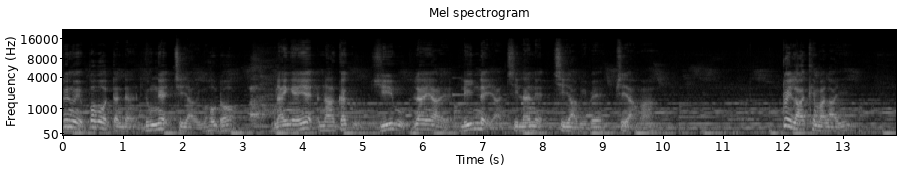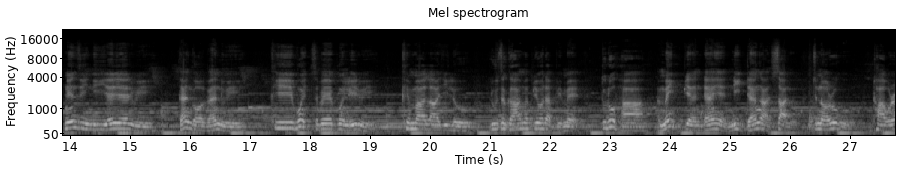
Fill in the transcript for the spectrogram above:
လွင့်လွင့်ပေါ့ပေါ့တန်တန်လူငယ်ခြေရာတွေမဟုတ်တော့နိုင်ငံရဲ့အနာဂတ်ကိုရေးဖို့လှမ်းရတဲ့လေးနဲ့ရာခြေလန်းတဲ့ခြေရာတွေပဲဖြစ်ရမှာ တွေ့လာခင်မလာကြီးနှင်းစီနီရဲရဲတွေဂန့်ကော်ဗန်းတွေခီပွင့်စပယ်ပွင့်လေးတွေခင်မလာကြီးလိုလူစကားမပြောတတ်ပေမဲ့သူတို့ဟာအမိတ်ပြန်တန်းရဲ့ဏိဒန်းကစလို့ကျွန်တော်တို့ကိုထာဝရ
